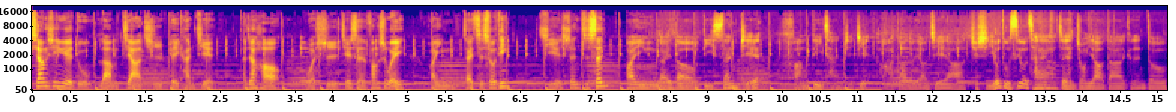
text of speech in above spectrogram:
相信阅读，让价值被看见。大家好，我是杰森方世维，欢迎再次收听杰森之声。欢迎来到第三节房地产简介啊，大家都了解啊，就是有土是有财啊，这很重要。大家可能都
